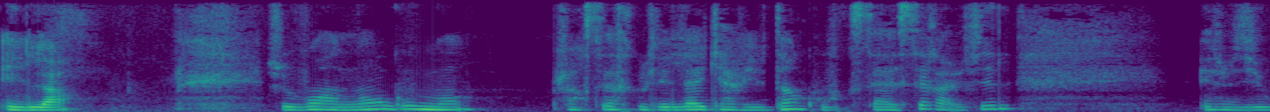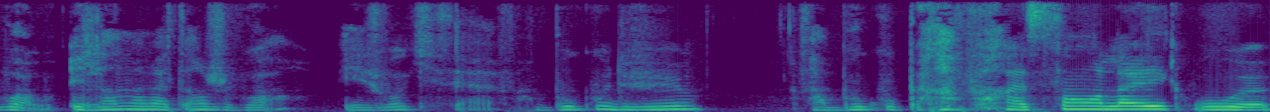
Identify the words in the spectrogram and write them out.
Et là, je vois un engouement. Genre, c'est-à-dire que les likes arrivent d'un coup. C'est assez rapide. Et je me dis, waouh. Et le lendemain matin, je vois. Et je vois qu'il y a beaucoup de vues. Enfin, beaucoup par rapport à 100 likes ou, euh,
